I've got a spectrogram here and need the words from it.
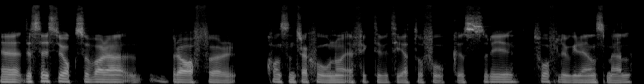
Eh, det sägs ju också vara bra för koncentration och effektivitet och fokus. Så det är två flugor i en smäll.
